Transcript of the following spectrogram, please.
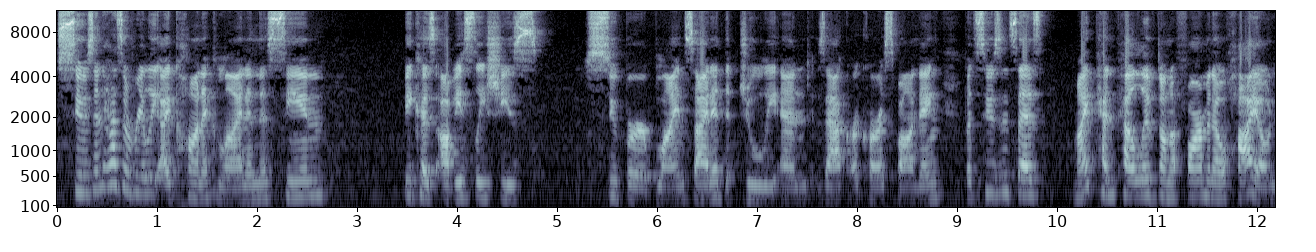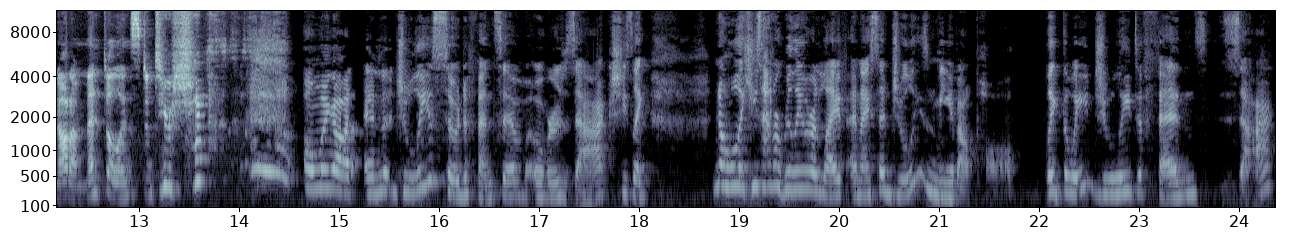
Susan has a really iconic line in this scene because obviously she's super blindsided that Julie and Zach are corresponding. But Susan says, My pen pal lived on a farm in Ohio, not a mental institution. oh my god. And Julie is so defensive over Zach. She's like, no, like he's had a really hard life. And I said, Julie's me about Paul. Like the way Julie defends Zach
